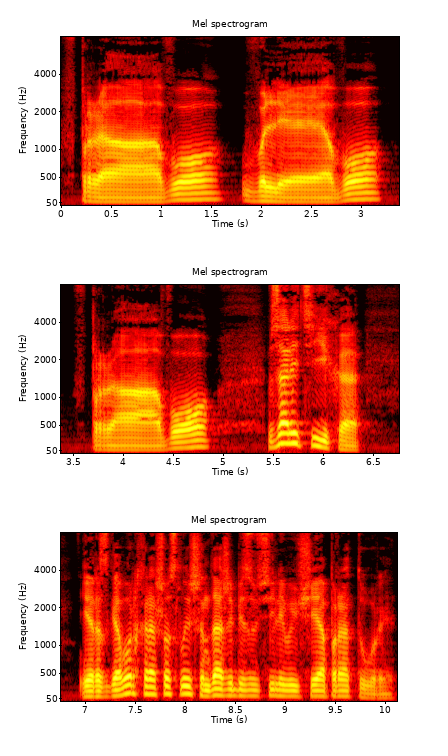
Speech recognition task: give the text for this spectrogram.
вправо, влево, вправо. В зале тихо, и разговор хорошо слышен даже без усиливающей аппаратуры.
